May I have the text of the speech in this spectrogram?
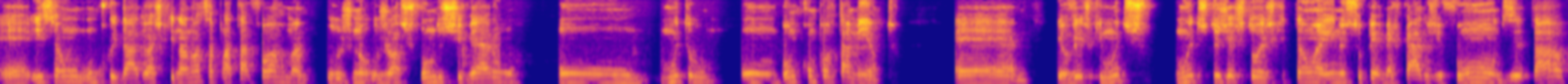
é, isso é um, um, cuidado. Eu acho que na nossa plataforma, os, os nossos fundos tiveram um, muito um bom comportamento. É, eu vejo que muitos, muitos dos gestores que estão aí nos supermercados de fundos e tal,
